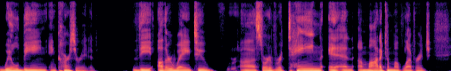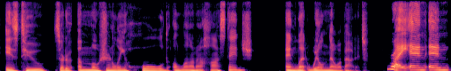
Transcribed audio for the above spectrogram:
Will being incarcerated, the other way to uh, sort of retain an, a modicum of leverage is to sort of emotionally hold Alana hostage and let Will know about it. Right, and and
